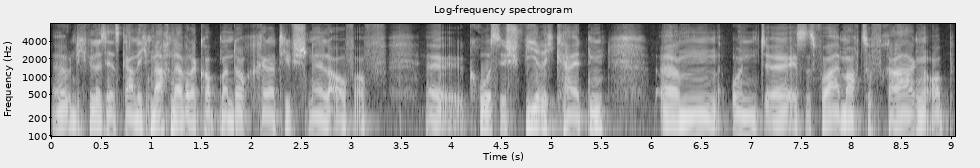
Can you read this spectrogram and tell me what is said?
äh, und ich will das jetzt gar nicht machen, aber da kommt man doch relativ schnell auf, auf äh, große Schwierigkeiten. Ähm, und äh, es ist vor allem auch zu fragen, ob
